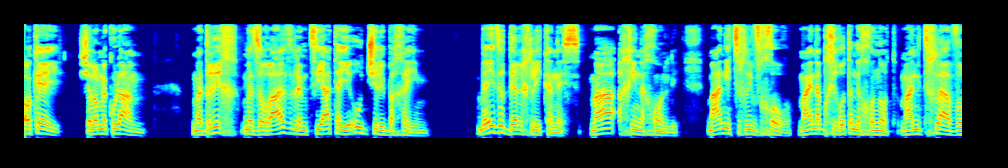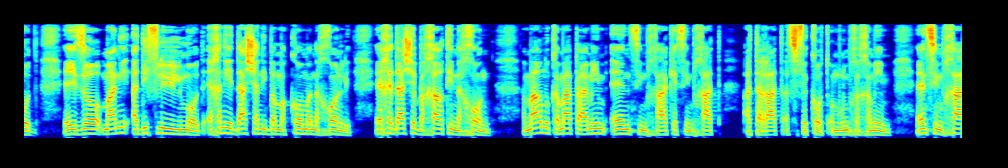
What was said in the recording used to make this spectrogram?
אוקיי, שלום לכולם. מדריך מזורז למציאת הייעוד שלי בחיים. באיזו דרך להיכנס? מה הכי נכון לי? מה אני צריך לבחור? מהן הבחירות הנכונות? מה אני צריך לעבוד? איזו, מה אני עדיף לי ללמוד? איך אני אדע שאני במקום הנכון לי? איך אדע שבחרתי נכון? אמרנו כמה פעמים אין שמחה כשמחת התרת הספקות, אומרים חכמים. אין שמחה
